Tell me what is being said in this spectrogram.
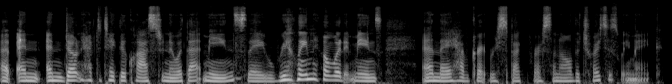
Uh, and and don't have to take a class to know what that means. They really know what it means, and they have great respect for us and all the choices we make.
